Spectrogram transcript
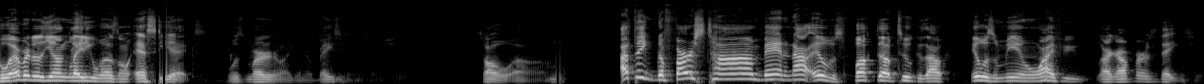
Whoever the young lady was on SEX was murdered like in her basement or some shit. So uh, I think the first time, man, and I, it was fucked up too because I it was me and wifey like our first date and shit.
